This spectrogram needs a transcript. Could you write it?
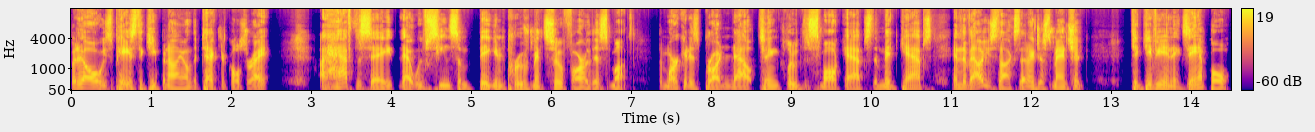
but it always pays to keep an eye on the technicals, right? I have to say that we've seen some big improvements so far this month. The market has broadened out to include the small caps, the mid caps, and the value stocks that I just mentioned. To give you an example,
